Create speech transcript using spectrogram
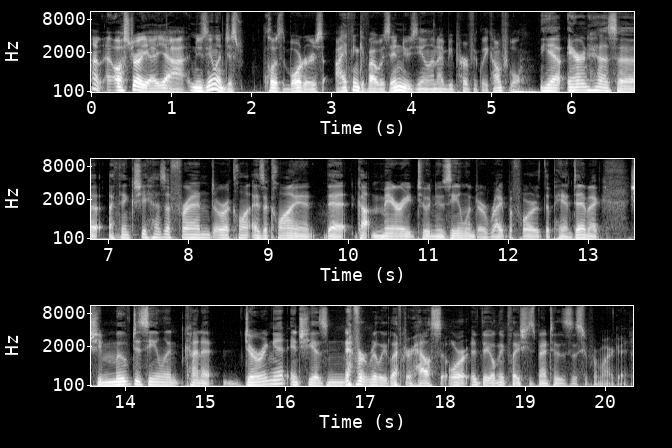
Australia, yeah, New Zealand just closed the borders. I think if I was in New Zealand, I'd be perfectly comfortable. Yeah, Erin has a. I think she has a friend or a cli- as a client that got married to a New Zealander right before the pandemic. She moved to Zealand kind of during it, and she has never really left her house. Or the only place she's been to is the supermarket.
